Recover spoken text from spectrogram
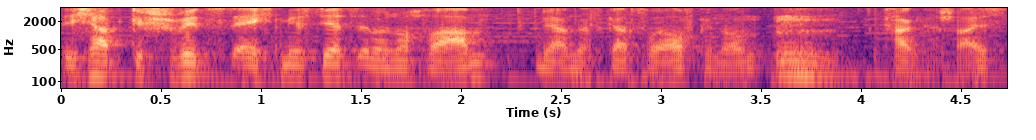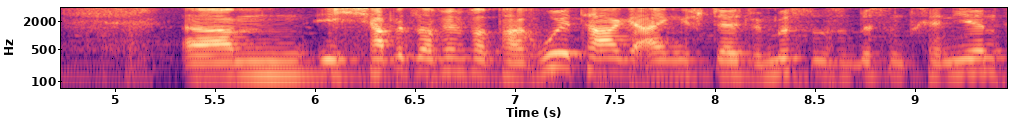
ich habe geschwitzt, echt, mir ist jetzt immer noch warm. Wir haben das gerade vorher aufgenommen. Kranker Scheiß. Ähm, ich habe jetzt auf jeden Fall ein paar Ruhetage eingestellt. Wir müssen uns ein bisschen trainieren.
